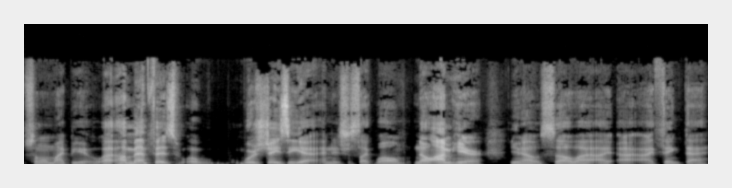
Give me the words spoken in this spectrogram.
someone might be, oh, Memphis, where's Jay Z at? And it's just like, well, no, I'm here, you know. So I I, I think that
